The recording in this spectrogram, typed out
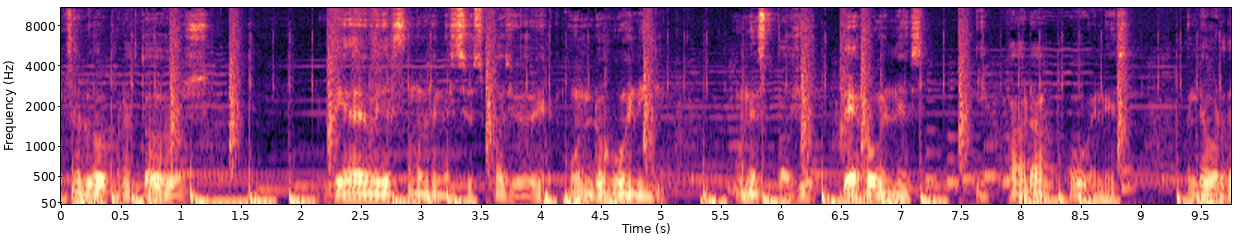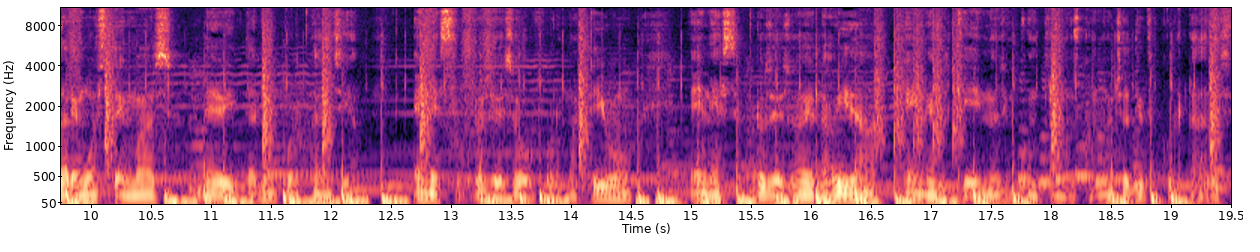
Un saludo para todos. El día de hoy estamos en este espacio de Mundo Juvenil, un espacio de jóvenes y para jóvenes, donde abordaremos temas de vital importancia en este proceso formativo, en este proceso de la vida en el que nos encontramos con muchas dificultades.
